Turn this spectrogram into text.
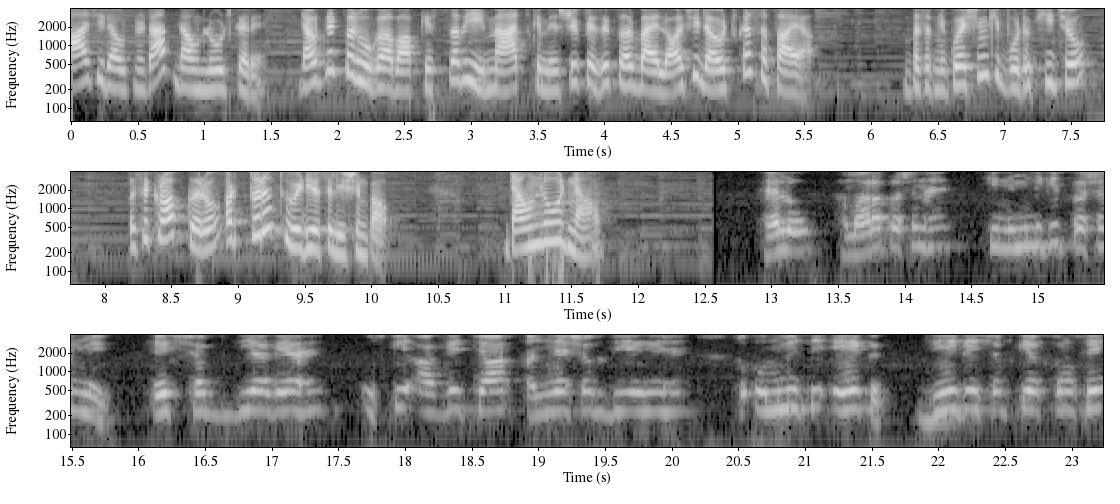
आज ही डाउटनेट ऐप डाउनलोड करें। डाउटनेट पर होगा अब आपके सभी मैथ्स, केमिस्ट्री, फिजिक्स और बायोलॉजी डाउट्स का सफाया। बस अपने क्वेश्चन की फ़ोटो खींचो, उसे क्रॉप करो और तुरंत वीडियो सोल्यूशन पाओ। Download now. हेलो, हमारा प्रश्न है कि निम्नलिखित प्रश्न में एक शब्द दिया गया है, उसके आगे चार अन्य शब्द दिए गए हैं तो उनमें से एक दिए गए शब्द के अक्षरों से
